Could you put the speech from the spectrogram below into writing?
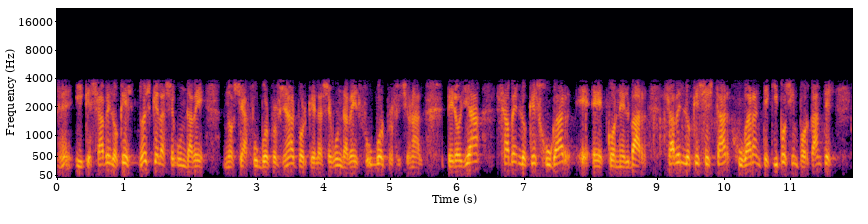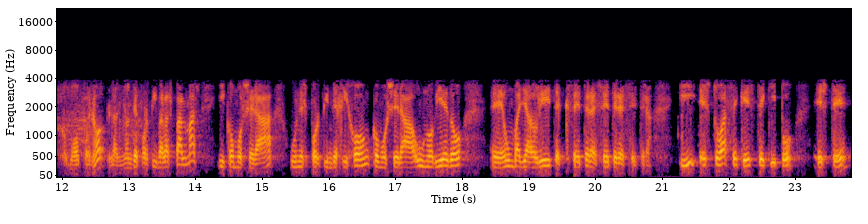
¿eh? y que sabe lo que es. No es que la segunda B no sea fútbol profesional, porque la segunda B es fútbol profesional, pero ya saben lo que es jugar eh, con el bar, saben lo que es estar, jugar ante equipos importantes, como bueno, la Unión Deportiva Las Palmas y como será un Sporting de Gijón, como será un Oviedo, un Valladolid, etcétera, etcétera, etcétera. Y esto hace que este equipo esté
